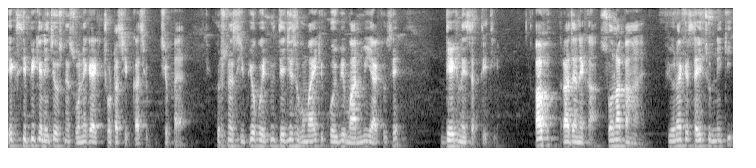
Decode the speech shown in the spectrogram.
एक सीपी के नीचे उसने सोने का एक छोटा सिक्का छिपाया। फिर उसने सीपियों को इतनी तेज़ी से घुमाई कि कोई भी मानवीय आँखें उसे देख नहीं सकती थी। अब राजा ने कहा, सोना कहाँ है? फ्यूना के सही चुनने की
